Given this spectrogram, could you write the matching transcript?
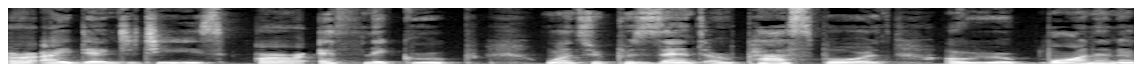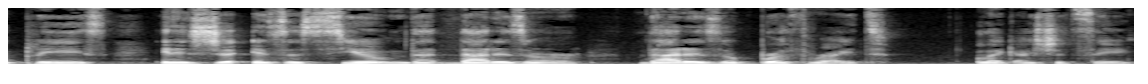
our identities our ethnic group. Once we present our passport or we were born in a place, it is just, it's assumed that that is our that is a birthright, like I should say.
